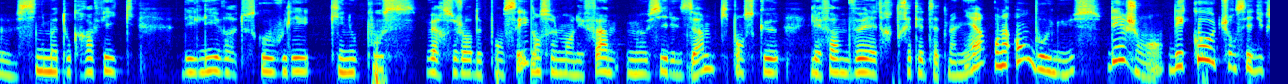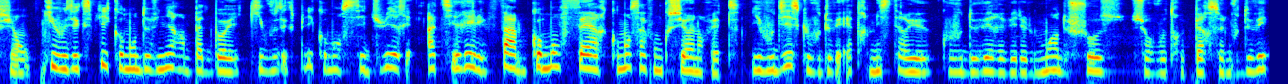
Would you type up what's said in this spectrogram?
euh, cinématographique, des livres, tout ce que vous voulez, qui nous poussent vers ce genre de pensée. Non seulement les femmes, mais aussi les hommes qui pensent que les femmes veulent être traitées de cette manière. On a en bonus des gens, des coachs en séduction, qui vous expliquent comment devenir un bad boy, qui vous expliquent comment séduire et attirer les femmes, comment faire, comment ça fonctionne en fait. Ils vous disent que vous devez être mystérieux, que vous devez révéler le moins de choses sur votre personne, vous devez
